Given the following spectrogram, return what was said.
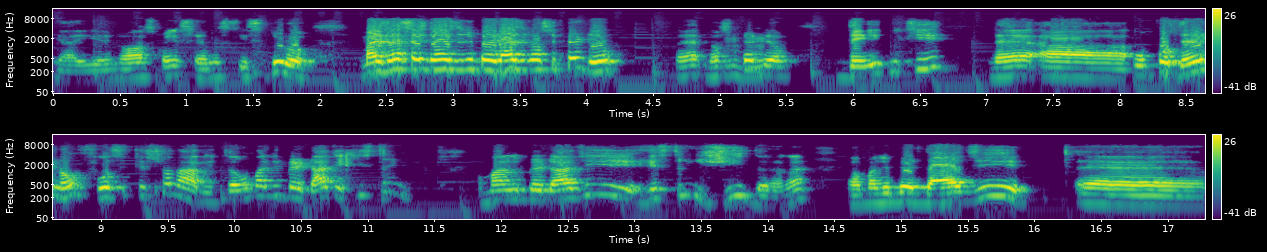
e aí nós conhecemos que isso durou. Mas essa ideia de liberdade não se perdeu né, não se uhum. perdeu, desde que né, a, o poder não fosse questionado. Então, uma liberdade restringida, uma liberdade restringida, né? É uma liberdade, é,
